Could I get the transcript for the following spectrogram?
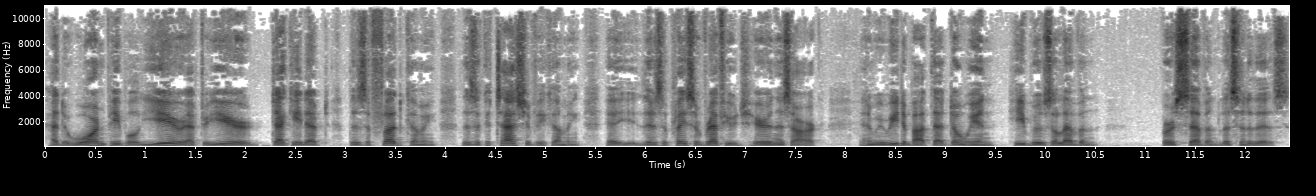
had to warn people year after year, decade after, there's a flood coming, there's a catastrophe coming, eh, there's a place of refuge here in this ark. And we read about that, don't we, in Hebrews 11, verse 7. Listen to this.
